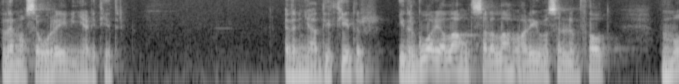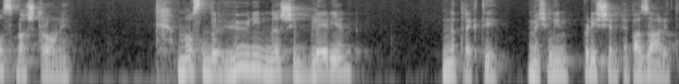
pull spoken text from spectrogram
dhe mos e urrejni njëri-tjetrin. Edhe në një hadith tjetër, i dërguari i Allahut sallallahu alaihi wasallam thotë: Mos mashtroni. Mos ndërhyni në shitblerjen në tregti me qëllim prishjen e pazarit.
